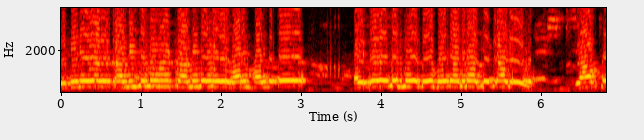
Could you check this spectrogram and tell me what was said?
ਗੱਡੀ ਦੇ ਵਾਲੇ ਟਰਾਲੀ ਚੱਲੂਗੀ ਟਰਾਲੀ ਦੇ ਮੇਰੇ ਸਾਰੀ ਸੰਗਤ। ਐਦਾਂ ਦੇ ਚੱਲੂਗੇ ਦੋ ਫੋਟਾ ਬਣਾ ਕੇ ਕਰਾ ਦਿਓ। ਜਾਂ ਤੇ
